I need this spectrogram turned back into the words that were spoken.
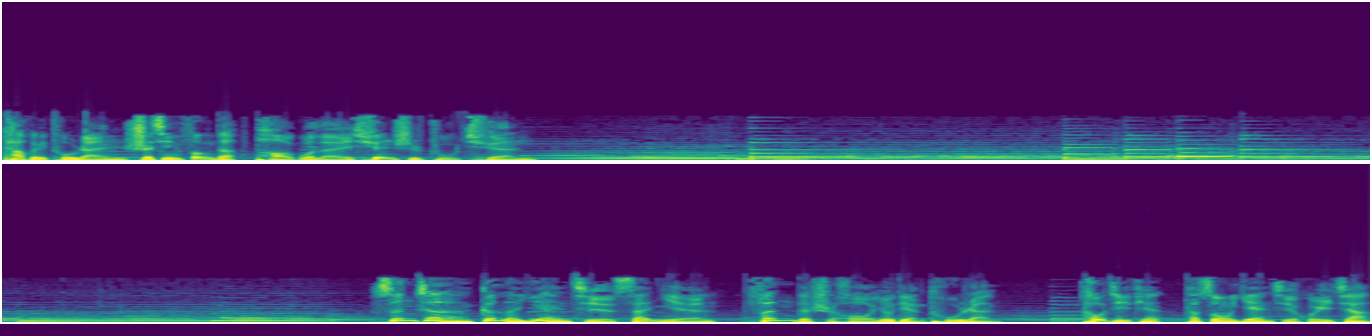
他会突然失心疯的跑过来宣示主权？孙战跟了燕姐三年，分的时候有点突然。头几天他送燕姐回家，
